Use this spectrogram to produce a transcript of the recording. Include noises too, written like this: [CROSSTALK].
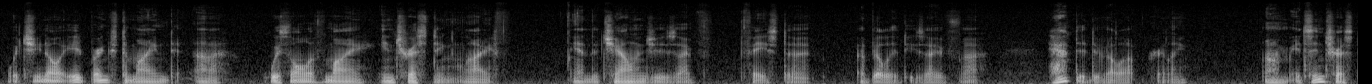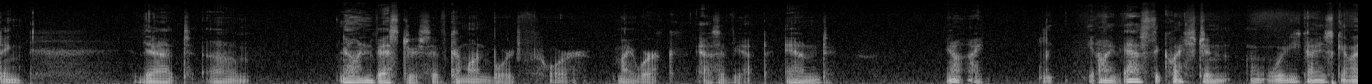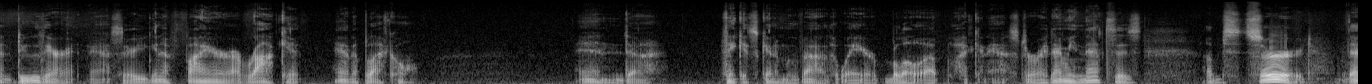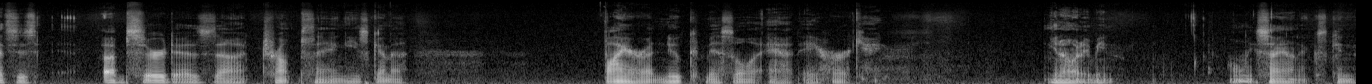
which you know it brings to mind uh, with all of my interesting life and the challenges I've faced, uh, abilities I've uh, had to develop. Really, um, it's interesting that um, no investors have come on board for my work as of yet, and you know I you know, I asked the question, what are you guys going to do there at NASA? Are you going to fire a rocket at a black hole? And uh, think it's going to move out of the way or blow up like an asteroid? I mean, that's as absurd. That's as absurd as uh, Trump saying he's going to fire a nuke missile at a hurricane. You know what I mean? Only psionics can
